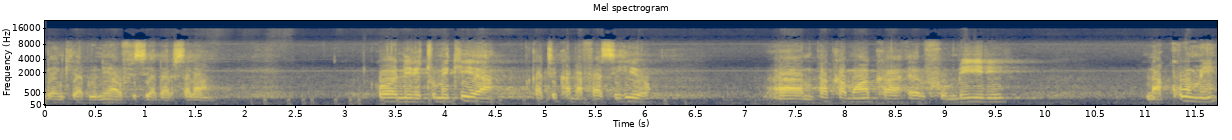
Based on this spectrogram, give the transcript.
Benki ya Dunia ofisi ya Dar es Salaam. Kwa hiyo nilitumikia katika nafasi hiyo uh, mpaka mwaka elfu mbili na kumi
